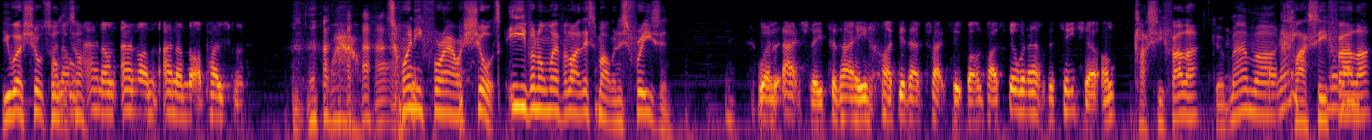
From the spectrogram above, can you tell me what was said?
You wear shorts all and, the I'm, time. and, I'm, and, I'm, and I'm not a postman. Wow, 24 hour shorts, even on weather like this, Mark, when it's freezing. Well, actually, today I did have tracksuit bottoms, but I still went out with a t-shirt on. Classy fella. Good man, Mark. Classy fella.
